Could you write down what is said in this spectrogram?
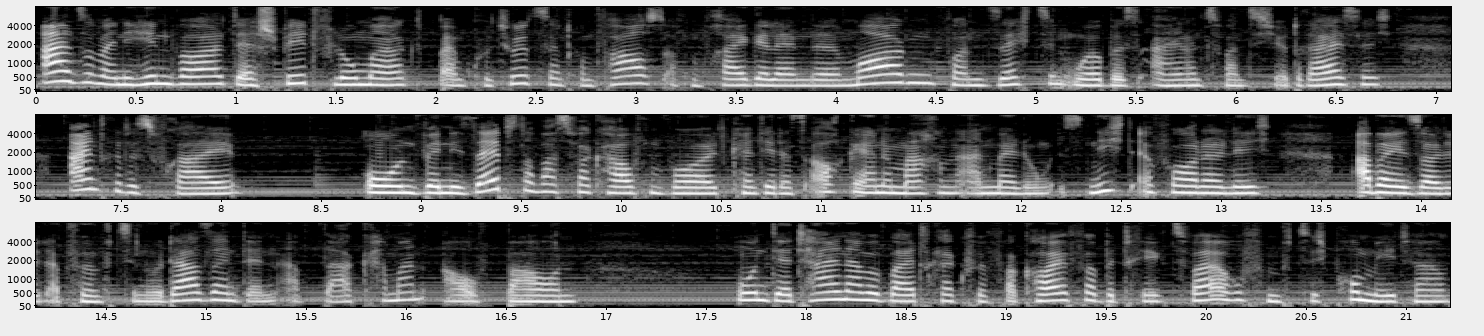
Also, wenn ihr hin wollt, der Spätflohmarkt beim Kulturzentrum Faust auf dem Freigelände morgen von 16 Uhr bis 21.30 Uhr. Eintritt ist frei und wenn ihr selbst noch was verkaufen wollt, könnt ihr das auch gerne machen. Anmeldung ist nicht erforderlich, aber ihr solltet ab 15 Uhr da sein, denn ab da kann man aufbauen. Und der Teilnahmebeitrag für Verkäufer beträgt 2,50 Euro pro Meter.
